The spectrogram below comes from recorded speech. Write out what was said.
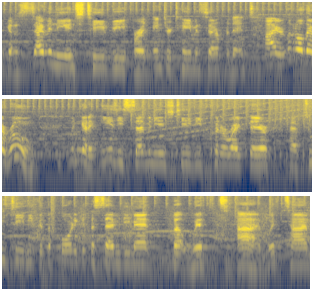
You got a 70-inch TV for an entertainment center for the entire... Look at all that room! We can get an easy 70 inch TV, put it right there, have two TVs, get the 40, get the 70, man. But with time, with time,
